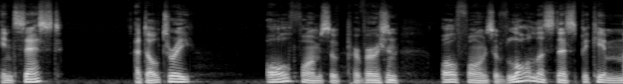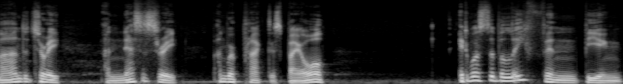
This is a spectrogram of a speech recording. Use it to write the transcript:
Incest, adultery, all forms of perversion, all forms of lawlessness became mandatory and necessary and were practiced by all. It was the belief in being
